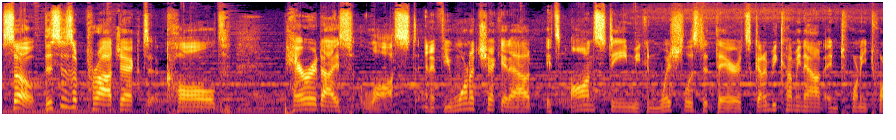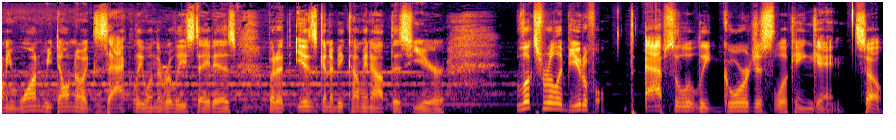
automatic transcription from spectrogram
So this is a project called Paradise Lost. And if you want to check it out, it's on Steam. You can wishlist it there. It's going to be coming out in 2021. We don't know exactly when the release date is, but it is going to be coming out this year. Looks really beautiful. Absolutely gorgeous looking game. So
